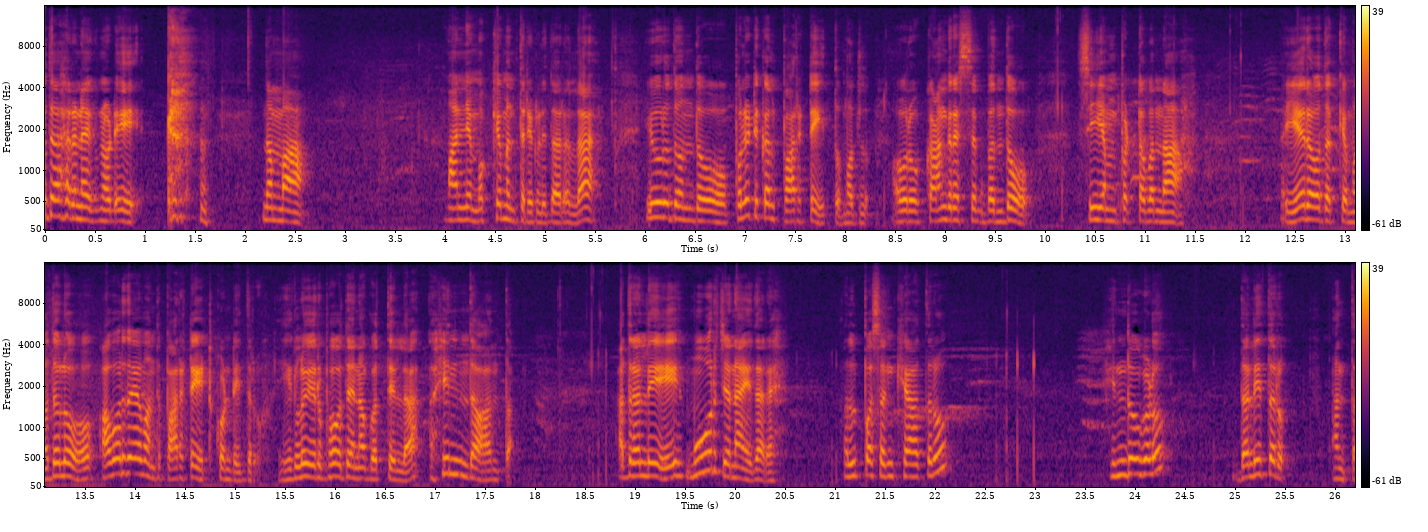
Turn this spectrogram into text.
ಉದಾಹರಣೆಗೆ ನೋಡಿ, ನಮ್ಮ ಮಾನ್ಯ ಮುಖ್ಯಮಂತ್ರಿಗಳಿದ್ದಾರಲ್ಲ ಇವ್ರದ್ದೊಂದು ಪೊಲಿಟಿಕಲ್ ಪಾರ್ಟಿ ಇತ್ತು ಮೊದಲು. ಅವರು ಕಾಂಗ್ರೆಸ್ಸಿಗೆ ಬಂದು ಸಿ ಎಂ ಪಟ್ಟವನ್ನು ಏರೋದಕ್ಕೆ ಮೊದಲು ಅವ್ರದ್ದೇ ಒಂದು ಪಾರ್ಟಿ ಇಟ್ಕೊಂಡಿದ್ದರು ಈಗಲೂ ಇರ್ಬೋದೇನೋ ಗೊತ್ತಿಲ್ಲ. ಅಹಿಂದ ಅಂತ. ಅದರಲ್ಲಿ ಮೂರು ಜನ ಇದ್ದಾರೆ ಅಲ್ಪಸಂಖ್ಯಾತರು, ಹಿಂದೂಗಳು, ದಲಿತರು ಅಂತ.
